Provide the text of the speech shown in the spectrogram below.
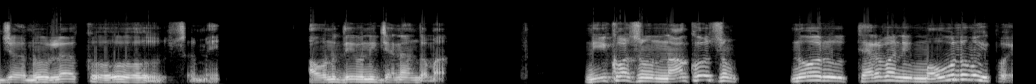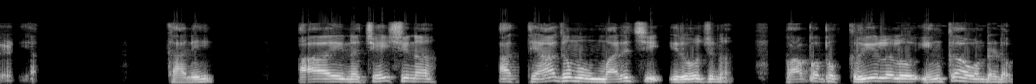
జనుల కోసమే. అవును దేవుని జనాంగమా? నీ కోసం నా కోసం నోరు తెరవని మౌనమైపోయాడు కానీ ఆయన చేసిన ఆ త్యాగము మరిచి ఈ రోజున పాపపు క్రియలలో ఇంకా ఉండడం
